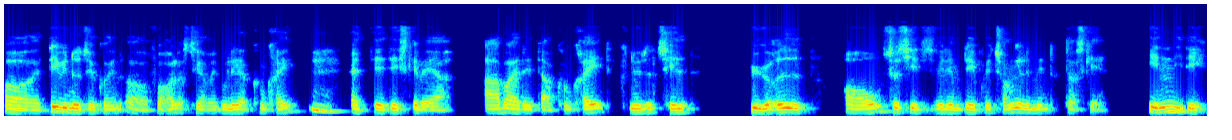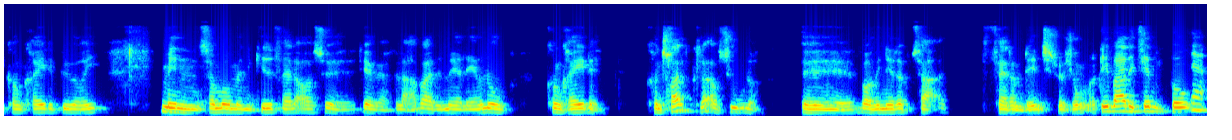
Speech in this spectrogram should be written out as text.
Og det er vi nødt til at gå ind og forholde os til at regulere konkret, mm. at det, det skal være arbejde, der er konkret knyttet til byggeriet, og så siger de selvfølgelig, at det er betonelementer, der skal inde i det konkrete byggeri. Men så må man i givet fald også, det er i hvert fald arbejdet med at lave nogle konkrete kontrolklausuler, øh, hvor vi netop tager fat om den situation. Og det er bare et eksempel på, ja.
